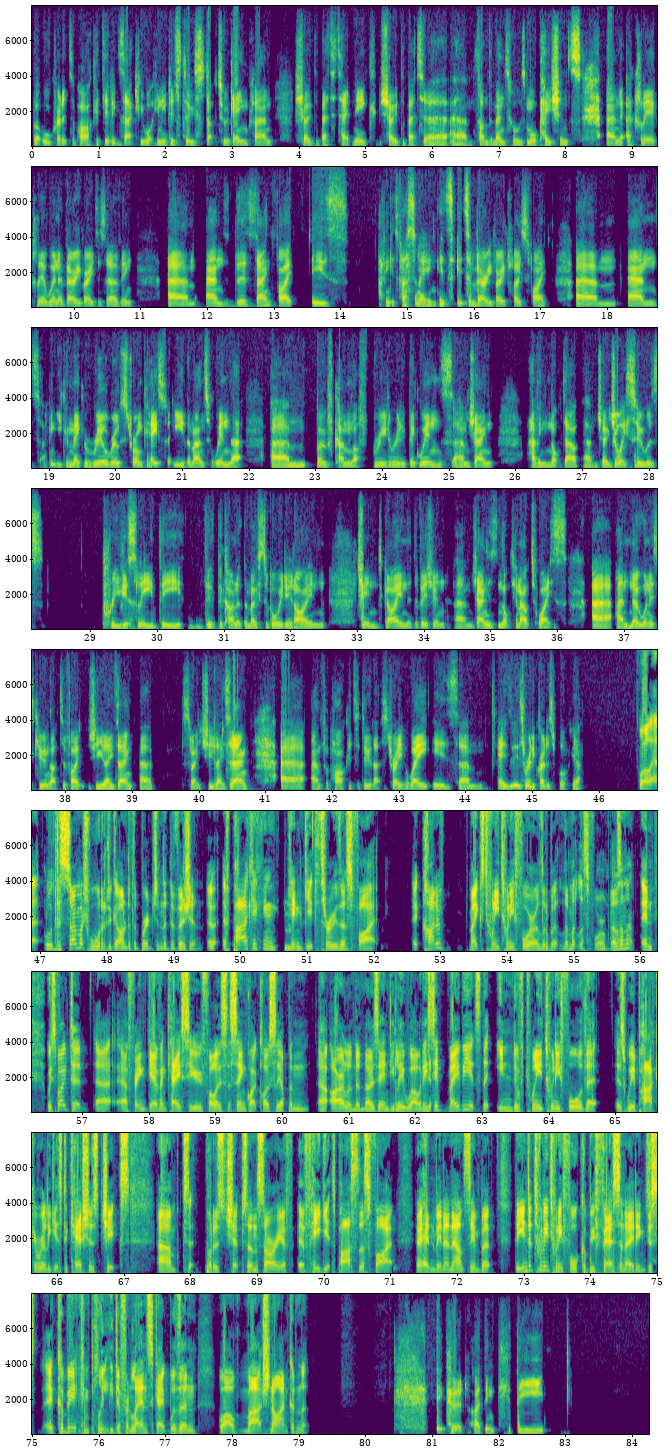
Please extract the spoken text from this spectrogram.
but all credit to Parker, did exactly what he needed to do, stuck to a game plan, showed the better technique, showed the better um, fundamentals, more patience, and a clear, clear winner, very, very deserving. Um, and the Zhang fight is, I think it's fascinating. It's it's a very, very close fight. Um, and I think you can make a real, real strong case for either man to win that. Um, both coming off really, really big wins. Um, Zhang having knocked out um, Joe Joyce, who was previously the, the, the kind of the most avoided iron chinned guy in the division. Um, Zhang has knocked him out twice, uh, and no one is queuing up to fight Zhilei Zhang. Uh, sorry, Zhilei Zhang, uh, and for Parker to do that straight away is um, it's really creditable. Yeah. Well, uh, there's so much water to go under the bridge in the division. If Parker can mm. can get through this fight, it kind of makes 2024 a little bit limitless for him, doesn't it? And we spoke to uh, our friend Gavin Casey, who follows the scene quite closely up in uh, Ireland and knows Andy Lee well, and he said maybe it's the end of 2024 that is where Parker really gets to cash his checks, um, put his chips in. Sorry, if if he gets past this fight, it hadn't been announced then, but the end of 2024 could be fascinating. Just it could be a completely different landscape within well March 9, couldn't it? It could. I think the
